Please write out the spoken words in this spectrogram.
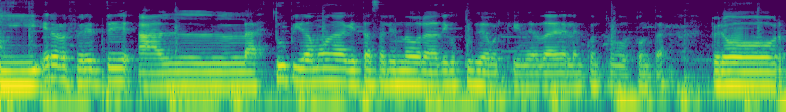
Y era referente a la estúpida moda que está saliendo ahora, digo estúpida porque de verdad la encuentro tonta, pero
